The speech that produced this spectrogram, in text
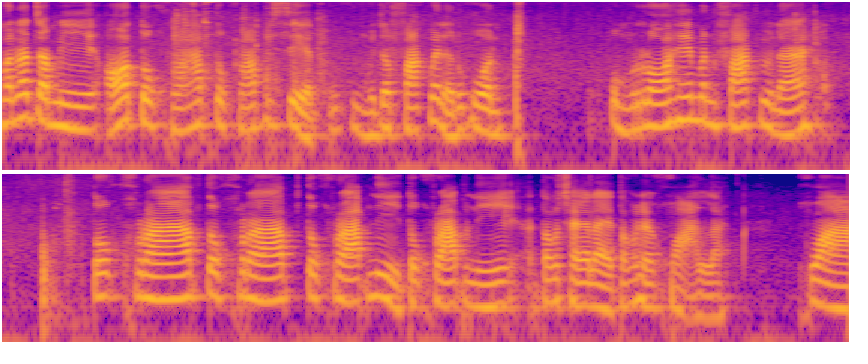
มันน่าจะมีอ๋อตัวคราฟตัวคราฟพิเศษโอ้โหมันจะฟักไหมเนี่ยทุกคน ผมรอให้มันฟักอยู่นะ ตัวคราฟตัวคราฟตัวคราฟนี่ตัวคราฟอันนี้ต้องใช้อะไรต้องใช้ขวานละขวา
